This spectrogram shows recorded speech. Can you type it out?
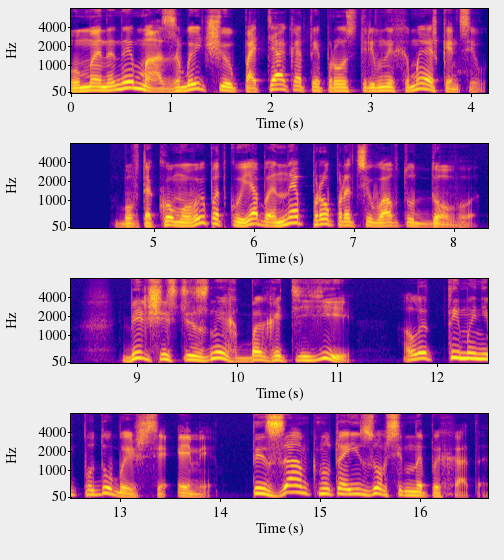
У мене нема звичаю потякати про острівних мешканців, бо в такому випадку я би не пропрацював тут довго. Більшість із них багатії, але ти мені подобаєшся, Емі. Ти замкнута і зовсім не пихата.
